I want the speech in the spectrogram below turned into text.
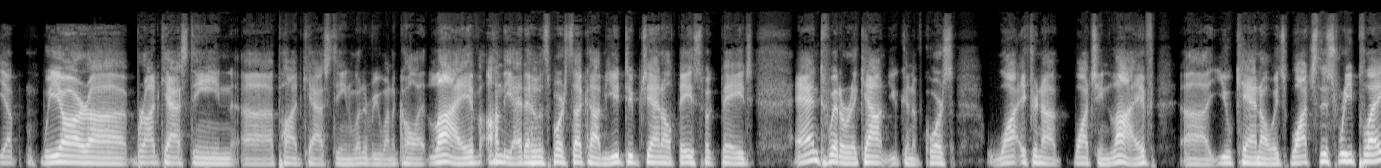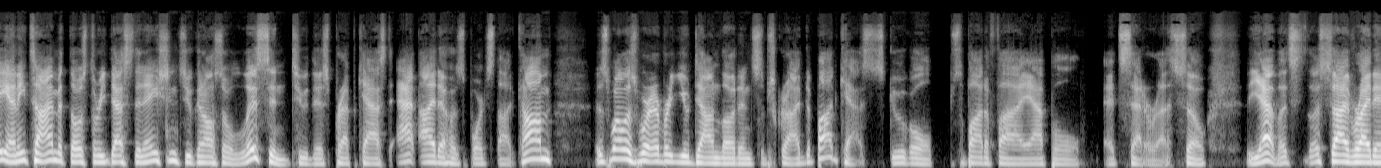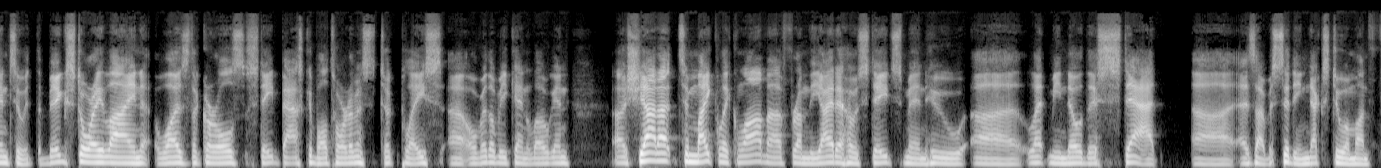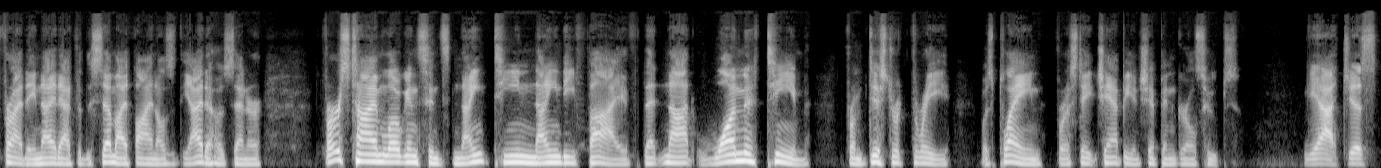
Yep. We are uh, broadcasting, uh, podcasting, whatever you want to call it, live on the idahosports.com YouTube channel, Facebook page, and Twitter account. You can, of course, wa- if you're not watching live, uh, you can always watch this replay anytime at those three destinations. You can also listen to this prepcast at idahosports.com, as well as wherever you download and subscribe to podcasts Google, Spotify, Apple, etc. So, yeah, let's let's dive right into it. The big storyline was the girls' state basketball tournaments that took place uh, over the weekend. Logan, uh, shout out to Mike Lycklama from the Idaho Statesman who uh, let me know this stat uh, as I was sitting next to him on Friday night after the semifinals at the Idaho Center. First time, Logan, since 1995 that not one team from District 3 was playing for a state championship in girls hoops yeah, just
